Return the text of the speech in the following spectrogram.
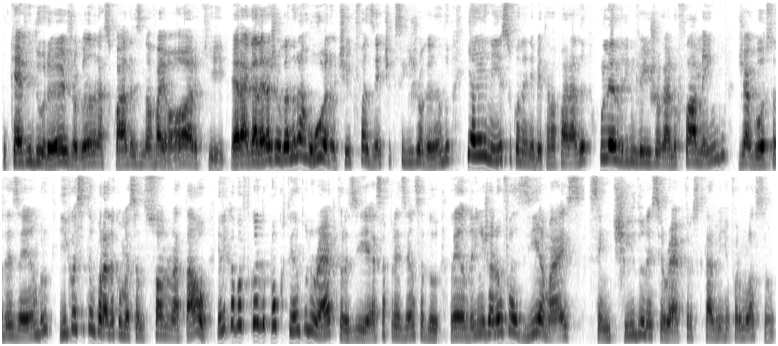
o Kevin Durant jogando nas quadras em Nova York, era a galera jogando na rua, não tinha o que fazer, tinha que seguir jogando. E aí nisso, quando a NBA tava parada, o Leandrinho veio jogar no Flamengo, de agosto a dezembro, e com essa temporada começando só no Natal, ele acabou ficando pouco tempo no Raptors, e essa presença do Leandrinho já não fazia mais sentido nesse Raptors que estava em reformulação.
